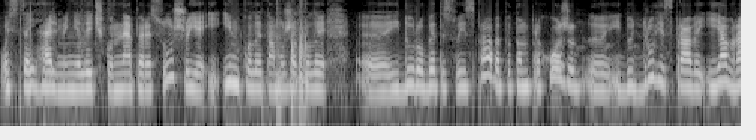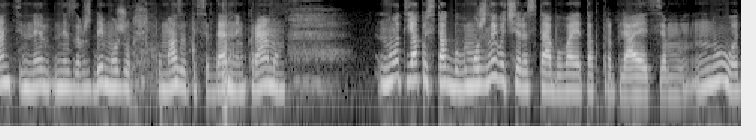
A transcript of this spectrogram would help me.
ось цей гель мені личко не пересушує, і інколи там, уже коли е, йду робити свої справи, потім приходжу, е, йдуть другі справи, і я вранці не, не завжди можу помазатися денним кремом. Ну, от якось так, бо можливо, через те буває так трапляється. Ну, от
